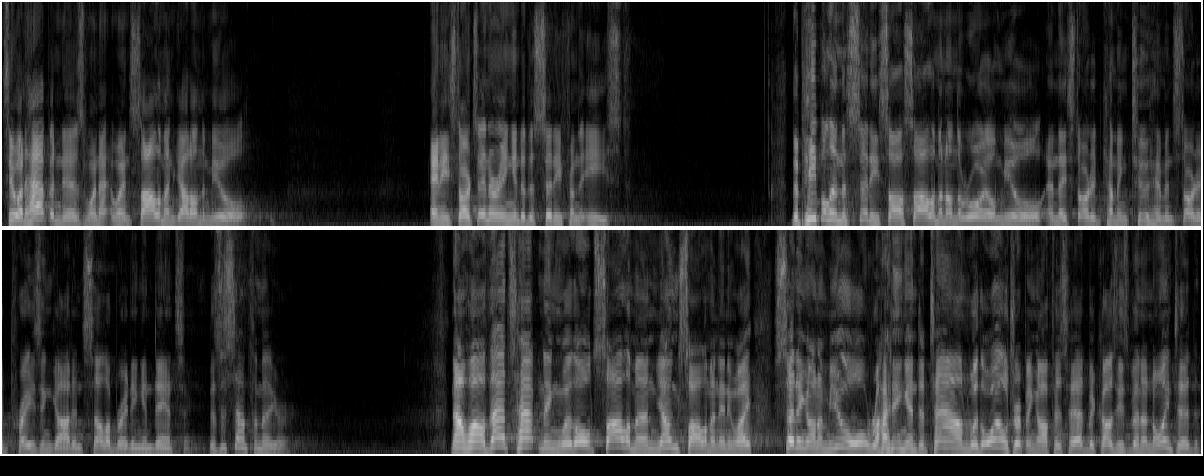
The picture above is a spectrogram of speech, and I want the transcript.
See, what happened is when, when Solomon got on the mule and he starts entering into the city from the east, the people in the city saw Solomon on the royal mule and they started coming to him and started praising God and celebrating and dancing. Does this sound familiar? Now, while that's happening with old Solomon, young Solomon anyway, sitting on a mule riding into town with oil dripping off his head because he's been anointed,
